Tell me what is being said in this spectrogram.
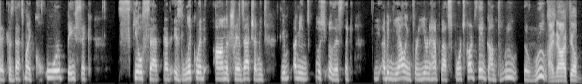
shit because that's my core basic skill set that is liquid on the transaction. I mean, the, I mean, you know this, like I've been yelling for a year and a half about sports cards. They've gone through the roof. I know. I feel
